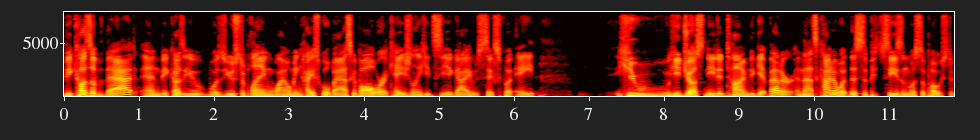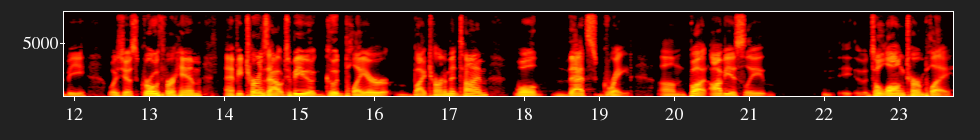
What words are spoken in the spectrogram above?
because of that, and because he was used to playing Wyoming high school basketball, where occasionally he'd see a guy who's six foot eight, he he just needed time to get better. And that's kind of what this season was supposed to be was just growth for him. And if he turns out to be a good player by tournament time well that's great. Um, but obviously it's a long-term play.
